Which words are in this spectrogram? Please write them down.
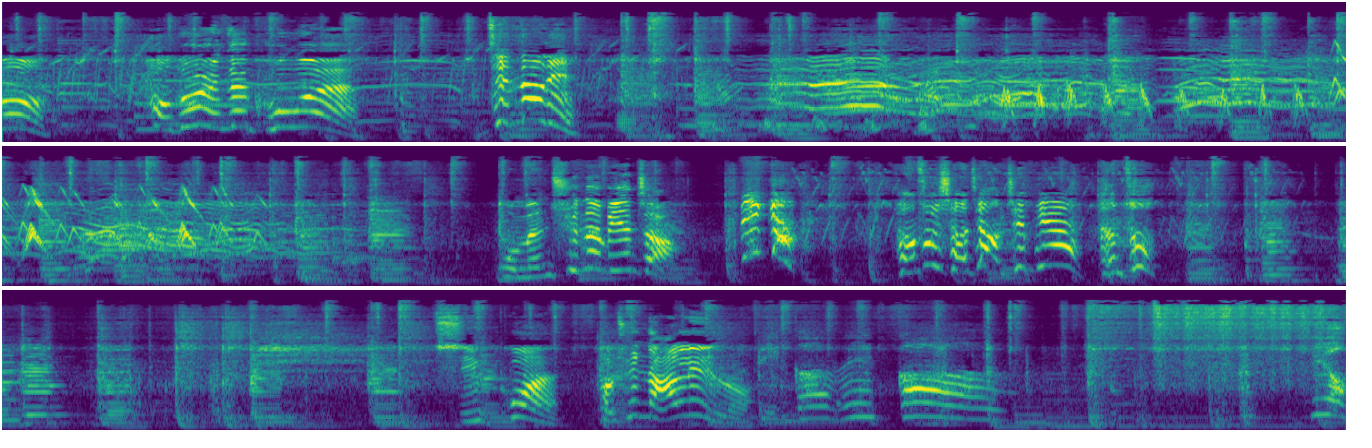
哦，好多人在哭哎，在那里。我们去那边找。那个糖醋小将这边，糖醋。奇怪，跑去哪里了？溜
